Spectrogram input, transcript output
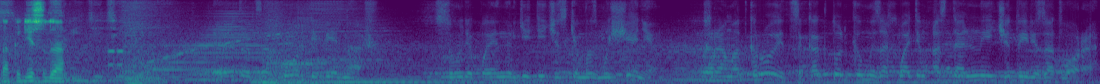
Так, иди сюда. Энергетическим возмущениям, храм откроется, как только мы захватим остальные четыре затвора.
